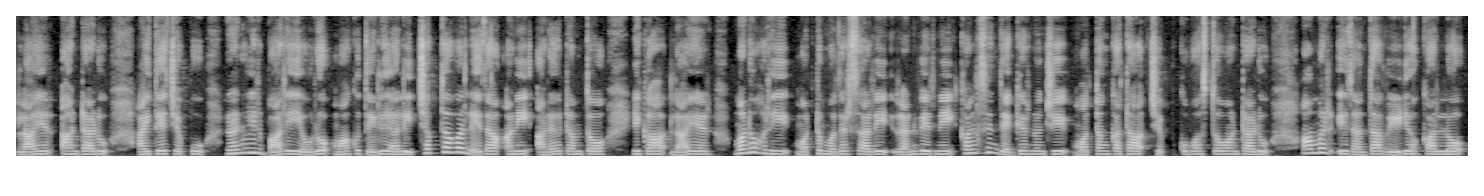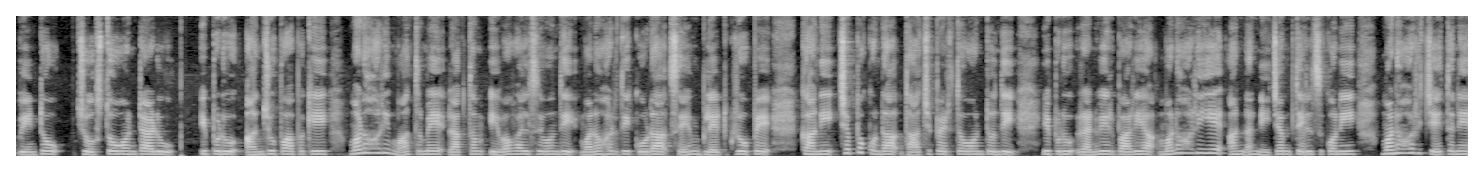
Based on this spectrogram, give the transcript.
లాయర్ అంటాడు. అయితే చెప్పు రణ్వీర్ భార్య ఎవరో మాకు తెలియాలి. చెప్తావా లేదా అని అడగటంతో ఇక లాయర్ మనోహరి మొట్టమొదటిసారి రణ్వీర్ని కలిసిన దగ్గర నుంచి మొత్తం కథ చెప్పుకు వస్తూ ఉంటాడు. అమర్ ఇదంతా వీడియో కాల్లో వింటూ చూస్తూ ఉంటాడు. ఇప్పుడు అంజు పాపకి మనోహరి మాత్రమే రక్తం ఇవ్వవలసి ఉంది. మనోహరిది కూడా సేమ్ బ్లడ్ గ్రూపే. కానీ చెప్పకుండా దాచిపెడుతూ ఉంటుంది. ఇప్పుడు రణ్వీర్ భార్య మనోహరియే అన్న నిజం తెలుసుకొని మనోహరి చేతనే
